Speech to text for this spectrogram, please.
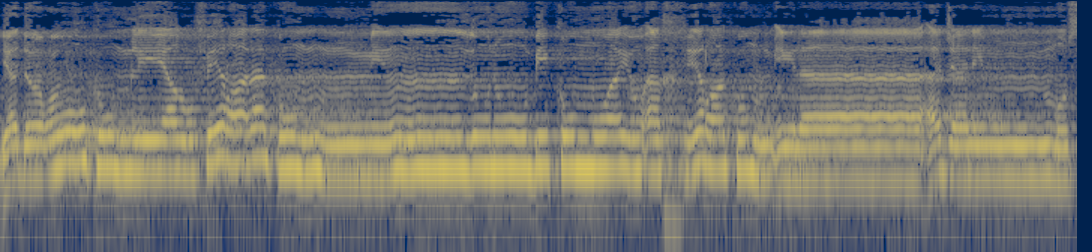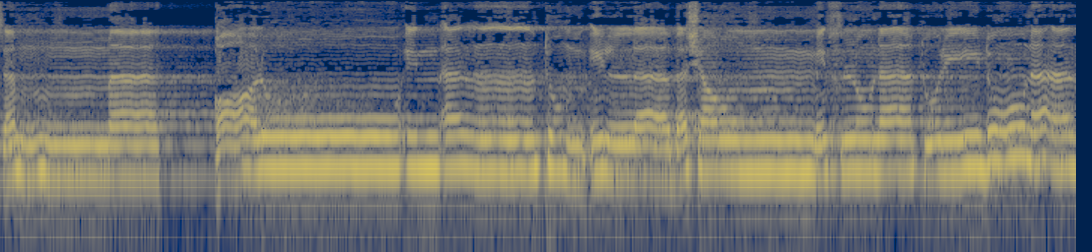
يدعوكم ليغفر لكم من ذنوبكم ويؤخركم إلى أجل مسمى. قالوا إن أنتم إلا بشر مثلنا تريدون أن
